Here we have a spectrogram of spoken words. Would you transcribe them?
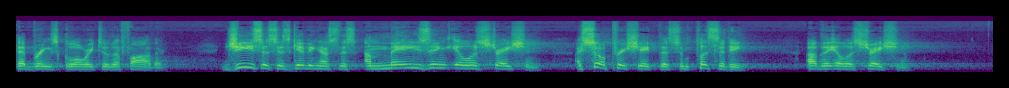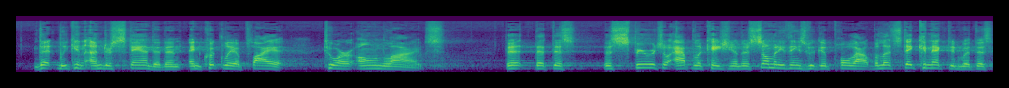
that brings glory to the Father. Jesus is giving us this amazing illustration I so appreciate the simplicity of the illustration that we can understand it and, and quickly apply it to our own lives. That, that this, this spiritual application, you know, there's so many things we could pull out, but let's stay connected with this,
